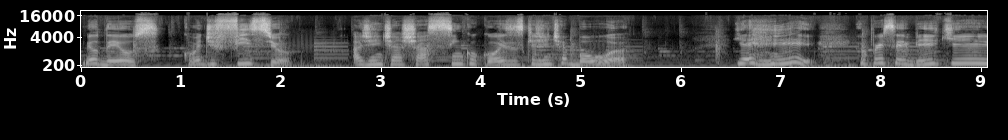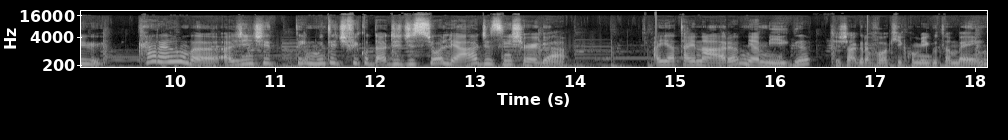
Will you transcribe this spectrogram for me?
Meu Deus, como é difícil a gente achar cinco coisas que a gente é boa. E aí, eu percebi que, caramba, a gente tem muita dificuldade de se olhar, de se enxergar. Aí a Tainara, minha amiga, que já gravou aqui comigo também,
